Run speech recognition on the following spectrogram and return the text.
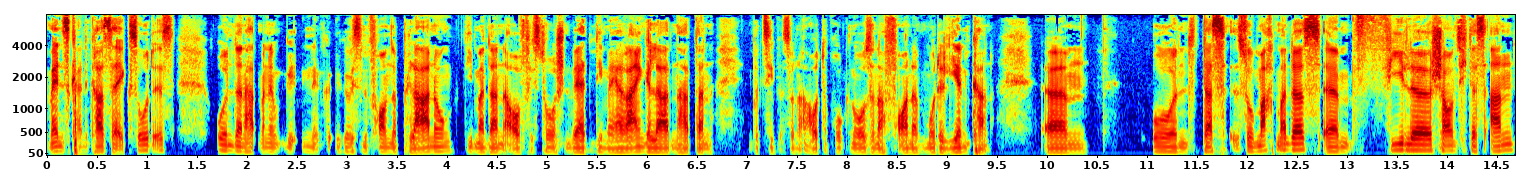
wenn es kein krasser Exot ist. Und dann hat man in einer gewissen Form eine Planung, die man dann auf historischen Werten, die man hereingeladen hat, dann im Prinzip so eine Autoprognose nach vorne modellieren kann. Ähm, Und das, so macht man das. Ähm, viele schauen sich das an.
